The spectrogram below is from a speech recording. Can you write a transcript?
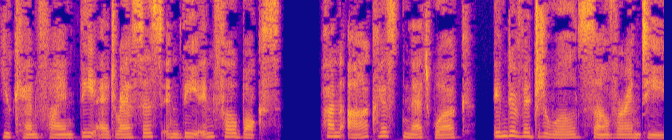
You can find the addresses in the info box. Panarchist Network, Individual Sovereignty.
